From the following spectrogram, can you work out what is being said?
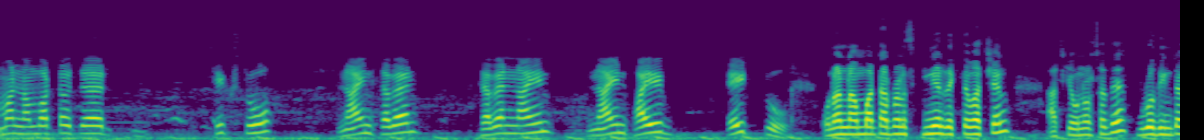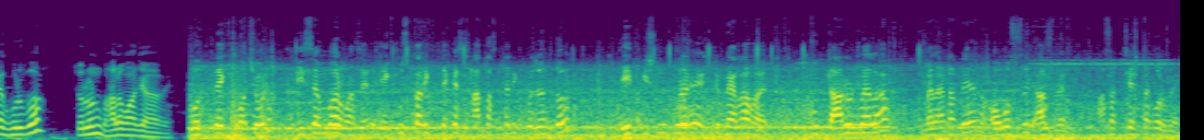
আমার নাম্বারটা হচ্ছে six two nine seven seven nine nine five eight two ওনার নাম্বারটা আপনারা স্ক্রিনে দেখতে পাচ্ছেন। আজকে ওনার সাথে পুরো দিনটা ঘুরবো। চলুন ভালো মজা হবে। প্রত্যেক বছর ডিসেম্বর মাসের একুশ তারিখ থেকে সাতাশ তারিখ পর্যন্ত এই বিষ্ণুপুরে একটি মেলা হয়। খুব দারুণ মেলা। মেলাটাতে অবশ্যই আসবেন। আসার চেষ্টা করবেন।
